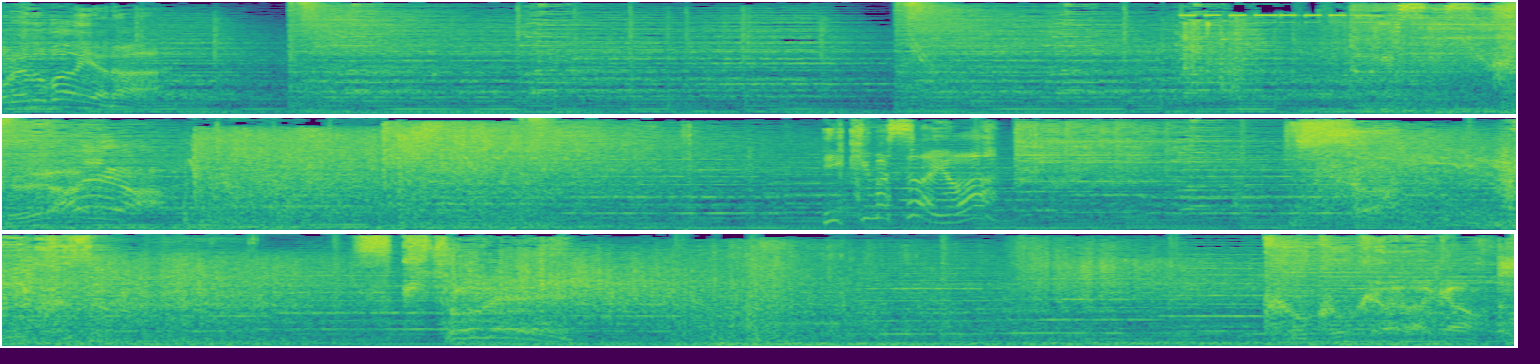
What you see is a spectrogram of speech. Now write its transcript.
俺の番やな。食らえや。行きますわよ。さあ行くぞ。突き止めからが本番だ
